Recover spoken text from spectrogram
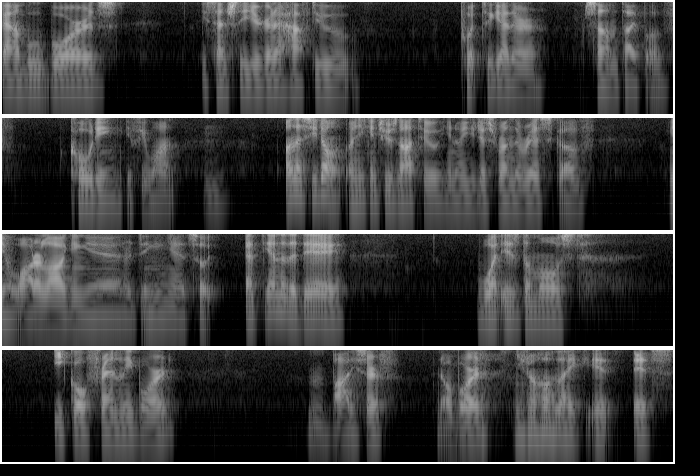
bamboo boards, essentially you're gonna have to put together some type of coating if you want. Unless you don't, and you can choose not to. You know, you just run the risk of you know, waterlogging it or dinging it. So at the end of the day, what is the most eco-friendly board? Mm, Body surf, no board. You know, like it. It's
